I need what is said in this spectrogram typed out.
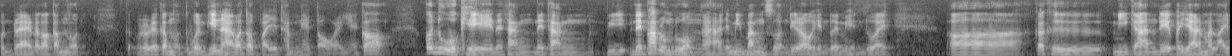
คนแรกแล้วก็กำหนด เราเรียกกำหนดกระบวนพิจารณาว่าต่อไปจะทำไงต่ออย่างเงี้ยก็ก็ดูโอเคในทางในทางวิธีในภาพรวมๆนะอาจจะมีบางส่วนที่เราเห็นด้วยไม่เห็นด้วยเอ่อก็คือมีการเรียกพยานมาหลาย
